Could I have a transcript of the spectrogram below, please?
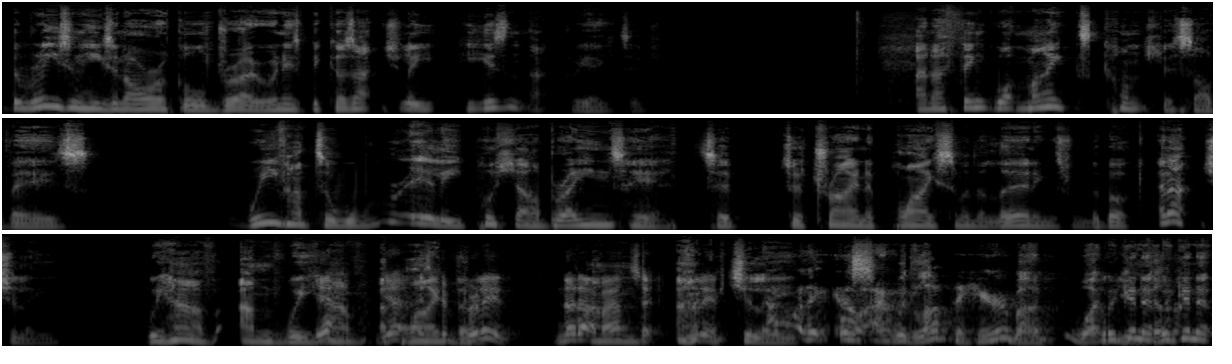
the reason he's an Oracle drone is because actually he isn't that creative. And I think what Mike's conscious of is we've had to really push our brains here to to try and apply some of the learnings from the book. And actually, we have, and we Yeah, have yeah, it's applied been them. brilliant. No doubt about And it. Brilliant. Actually, I, wanna, you I would love to hear about what we're you've gonna we're gonna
